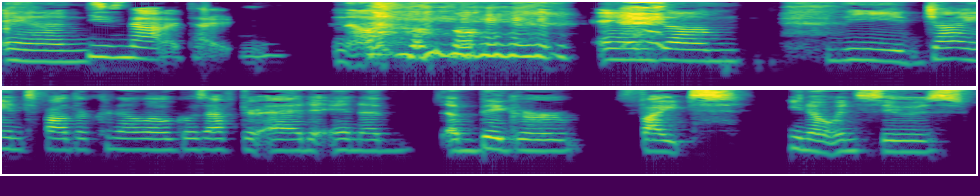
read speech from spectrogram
And he's not a Titan. No. and um, the giant Father Cornello goes after Ed, and a, a bigger fight, you know, ensues.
